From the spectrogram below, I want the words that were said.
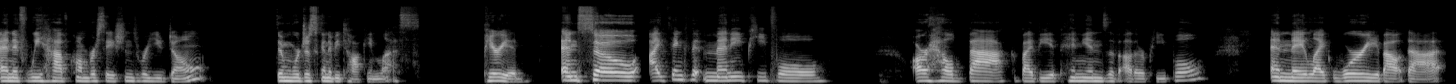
And if we have conversations where you don't, then we're just going to be talking less, period. And so I think that many people are held back by the opinions of other people and they like worry about that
